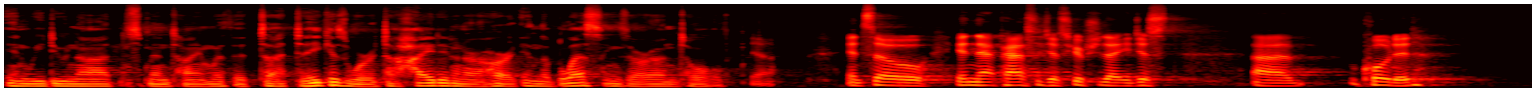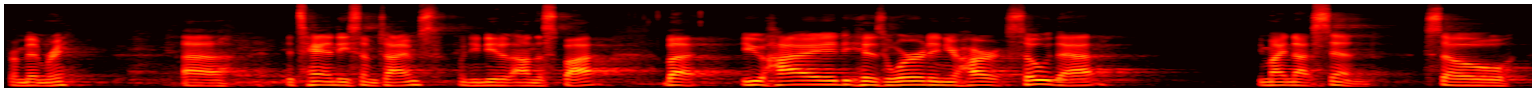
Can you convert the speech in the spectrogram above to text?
and we do not spend time with it. To take His word, to hide it in our heart, and the blessings are untold. Yeah. And so, in that passage of scripture that you just uh, quoted, from memory. Uh, it's handy sometimes when you need it on the spot. But you hide his word in your heart so that you might not sin. So,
